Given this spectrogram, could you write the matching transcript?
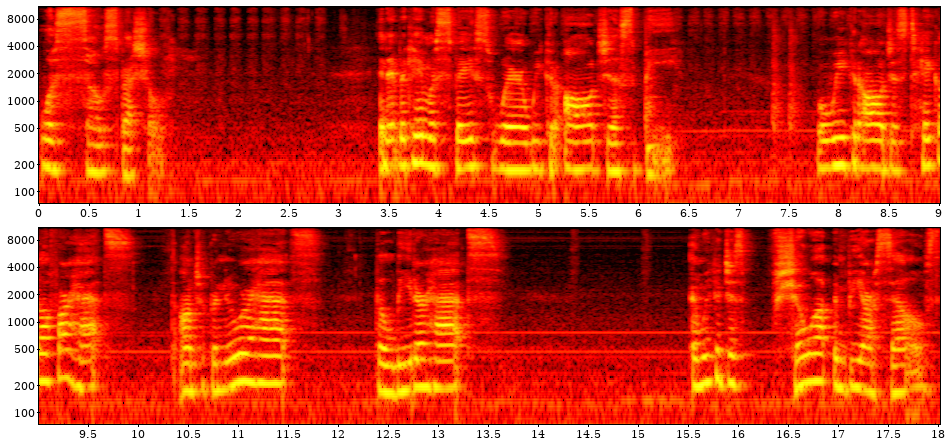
was so special. And it became a space where we could all just be. where we could all just take off our hats the entrepreneur hats, the leader hats, and we could just show up and be ourselves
